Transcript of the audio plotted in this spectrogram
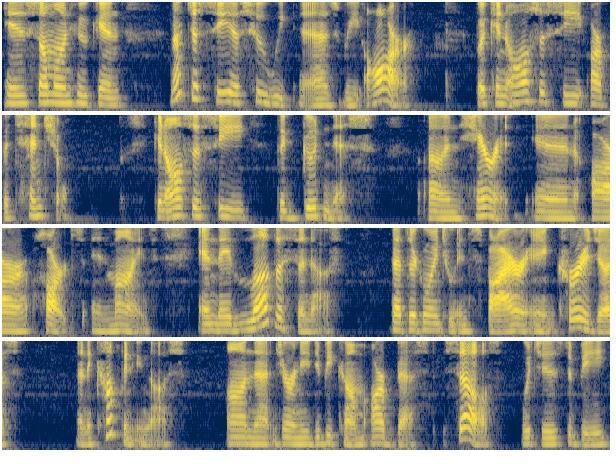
is someone who can not just see us who we as we are, but can also see our potential, can also see the goodness uh, inherent in our hearts and minds. And they love us enough that they're going to inspire and encourage us and accompanying us on that journey to become our best selves, which is to be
